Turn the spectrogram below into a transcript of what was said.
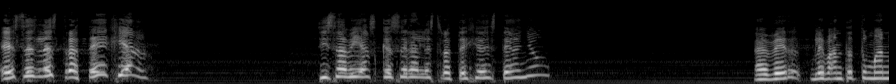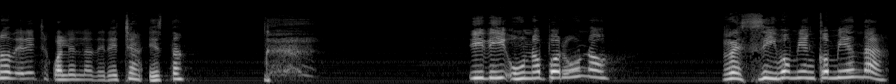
Esa es la estrategia. ¿Sí sabías que esa era la estrategia de este año? A ver, levanta tu mano derecha. ¿Cuál es la derecha? Esta y di uno por uno. Recibo mi encomienda,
